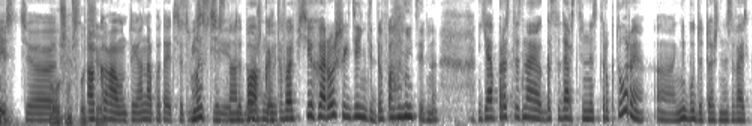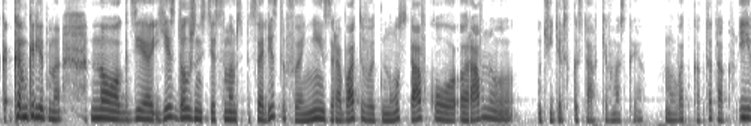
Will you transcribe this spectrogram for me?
есть В э, аккаунт, и она пытается В это смысле вести. с Это надбавкой? Это быть... вообще хорошие деньги дополнительно. Я просто знаю государственные структуры, а, не буду тоже называть конкретно, но где есть должности СММ-специалистов, и они зарабатывают ну, ставку равную учительской ставке в Москве. Ну, вот как-то так. И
